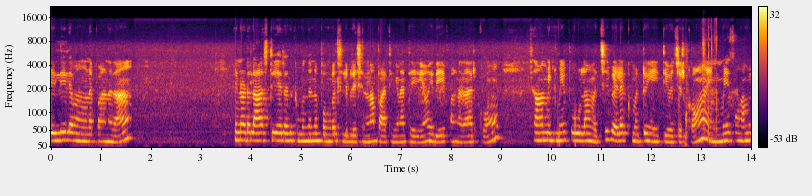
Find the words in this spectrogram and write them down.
டெல்லியில் வாங்கின பானை தான். என்னோடய லாஸ்ட் இயர் அதுக்கு முந்தின பொங்கல் செலிப்ரேஷன்லாம் பார்த்தீங்கன்னா தெரியும். இதே பானை தான் இருக்கும். சாமிக்குமே பூவெலாம் வச்சு விளக்கு மட்டும் ஏற்றி வச்சுருக்கோம். இனிமேல் சாமி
